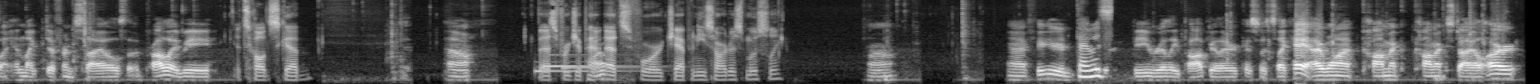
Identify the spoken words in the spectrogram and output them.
like- in like different styles. That would probably be It's called Skeb. oh, That's for Japan. Wow. That's for Japanese artists mostly. well. Yeah, I figured that was it'd be really popular because it's like, hey, I want comic comic style art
